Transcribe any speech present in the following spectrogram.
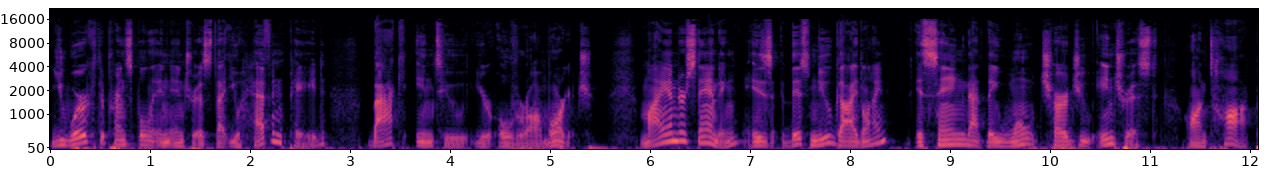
you work the principal and interest that you haven't paid back into your overall mortgage. My understanding is this new guideline is saying that they won't charge you interest on top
